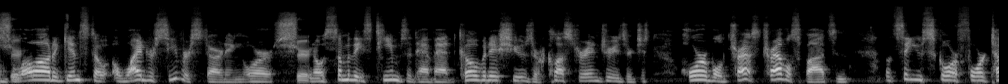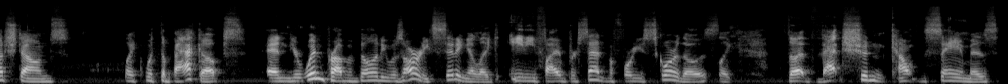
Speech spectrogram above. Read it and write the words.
sure. blowout against a, a, wide receiver starting, or sure. you know some of these teams that have had COVID issues or cluster injuries or just horrible tra- travel spots. And let's say you score four touchdowns, like with the backups, and your win probability was already sitting at like eighty five percent before you score those. Like that that shouldn't count the same as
